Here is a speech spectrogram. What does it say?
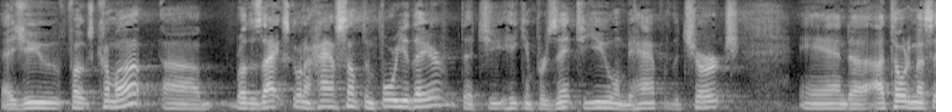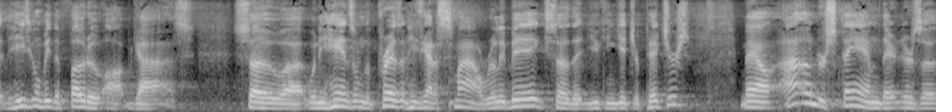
as you folks come up, uh, Brother Zach's going to have something for you there that you, he can present to you on behalf of the church. And uh, I told him, I said, he's going to be the photo op guys. So uh, when he hands them the present, he's got to smile really big so that you can get your pictures. Now, I understand that there's a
